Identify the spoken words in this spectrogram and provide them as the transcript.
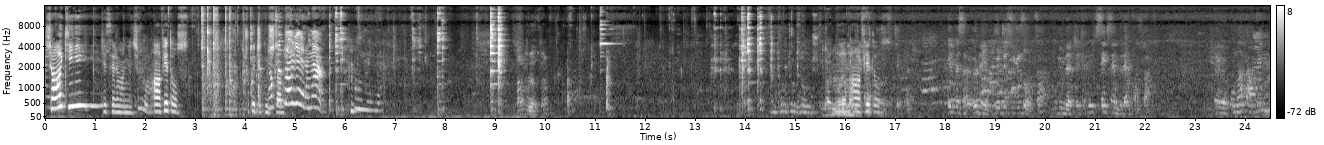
Şakir. Keserim anneciğim. Afiyet olsun. Çok acıkmışlar. Söylüyorum ha. Afiyet olsun. E mesela örneğin öncesi 100 olsa bugün verecekleri 80 lira en fazla. Ee, ona rağmen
